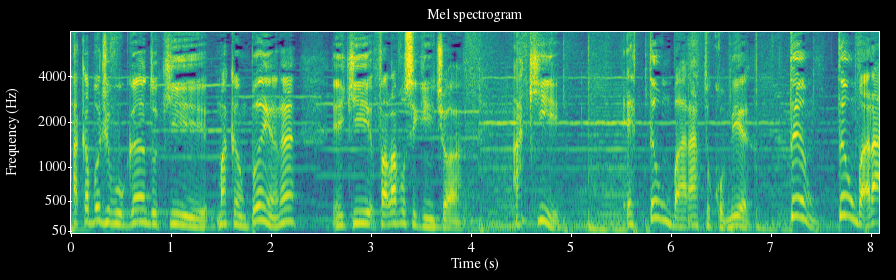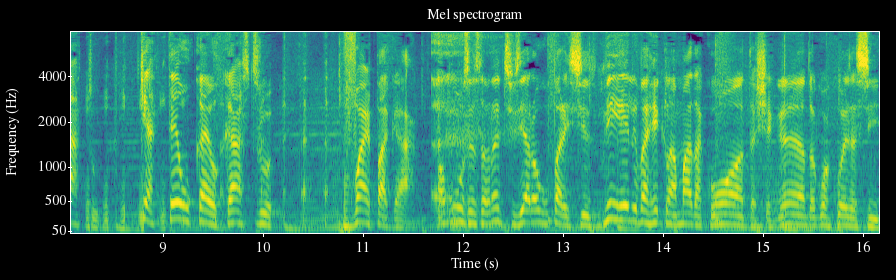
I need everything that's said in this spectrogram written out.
acabou divulgando que uma campanha, né, em que falava o seguinte, ó: "Aqui é tão barato comer, tão, tão barato que até o Caio Castro vai pagar. Alguns restaurantes fizeram algo parecido. Nem ele vai reclamar da conta chegando, alguma coisa assim.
